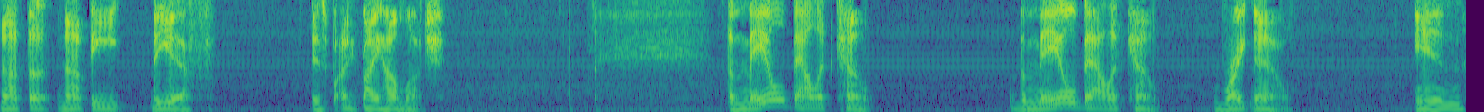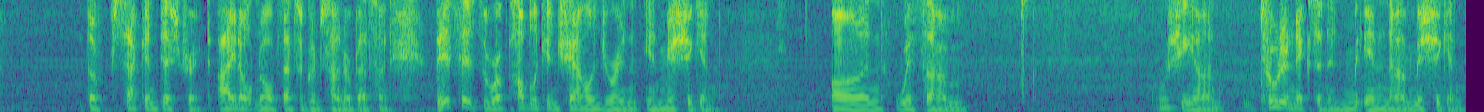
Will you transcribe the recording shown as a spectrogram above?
not the not the the if, it's by, by how much. The mail ballot count, the mail ballot count right now in the second district, I don't know if that's a good sign or bad sign. This is the Republican challenger in, in Michigan on with, um, what was she on? Tudor Dixon in, in uh, Michigan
